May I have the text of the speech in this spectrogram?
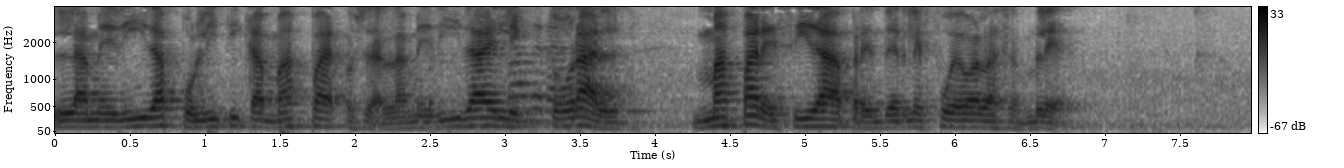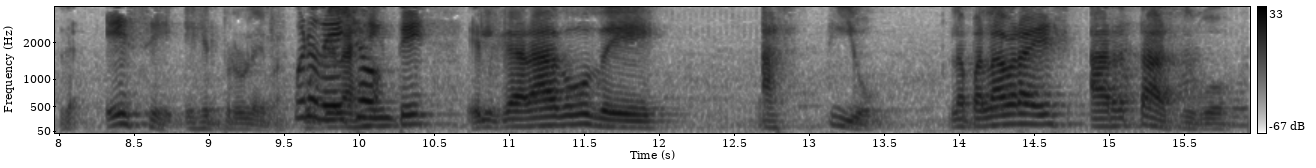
la medida política más, o sea, la medida electoral más parecida a prenderle fuego a la asamblea. O sea, ese es el problema. Bueno, Porque de la gente, el grado de hastío, la palabra es hartazgo,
